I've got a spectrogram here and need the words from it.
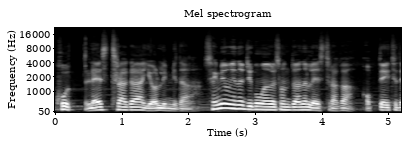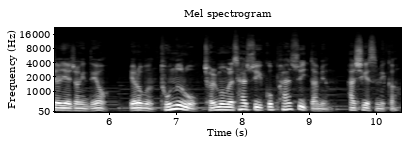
곧 레스트라가 열립니다. 생명에너지 공학을 선도하는 레스트라가 업데이트될 예정인데요. 여러분, 돈으로 젊음을 살 수 있고 팔 수 있다면 하시겠습니까?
